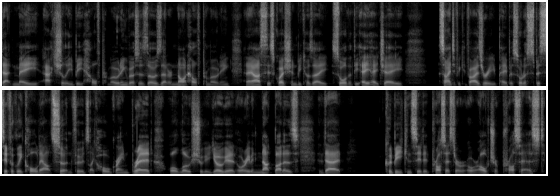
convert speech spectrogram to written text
that may actually be health promoting versus those that are not health promoting. And I asked this question because I saw that the AHA scientific advisory paper sort of specifically called out certain foods like whole grain bread or low sugar yogurt or even nut butters that could be considered processed or, or ultra processed.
